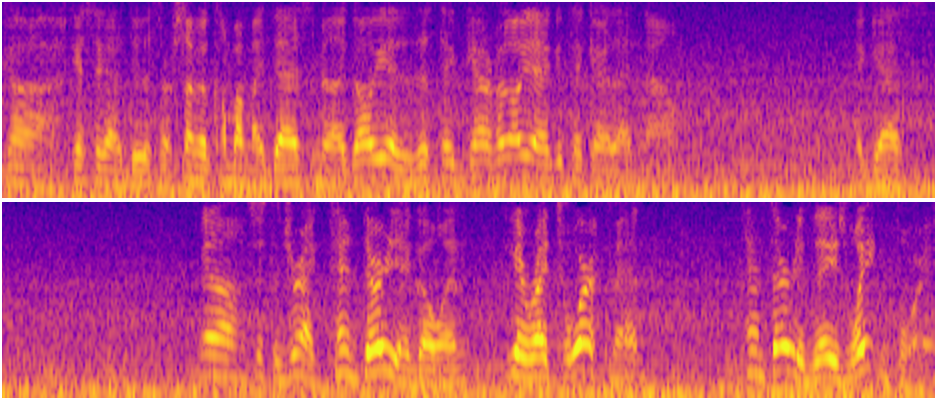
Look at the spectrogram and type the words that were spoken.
God, I guess I got to do this. Or somebody will come by my desk and be like, "Oh yeah, is this taken care of?" Like, oh yeah, I can take care of that now. I guess. You know, it's just a drag. Ten thirty, I go in you get right to work, man. 10:30, the day's waiting for you.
